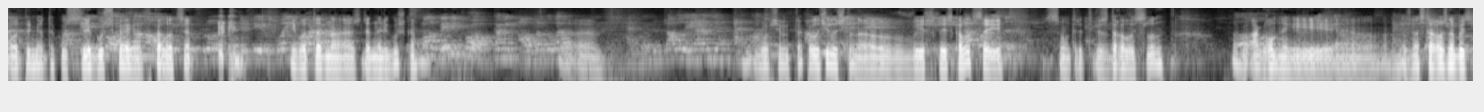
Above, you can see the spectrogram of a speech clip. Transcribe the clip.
Вот пример такой с лягушкой в колодце. И вот одна, одна лягушка. Э, в общем, так получилось, что она вышла из колодца и смотрит здоровый слон, огромный, и э, нужно осторожно быть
